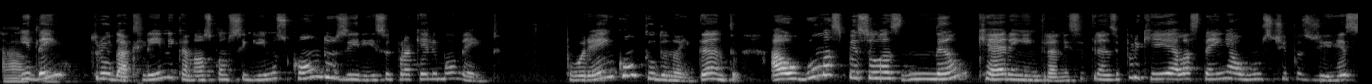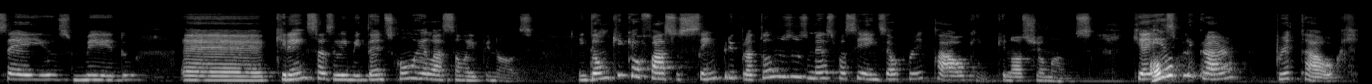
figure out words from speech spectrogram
Ah, e okay. dentro da clínica, nós conseguimos conduzir isso para aquele momento. Porém, contudo, no entanto, algumas pessoas não querem entrar nesse transe porque elas têm alguns tipos de receios, medo, é, crenças limitantes com relação à hipnose. Então, o que, que eu faço sempre para todos os meus pacientes é o pre-talking, que nós chamamos, que é Como? explicar pre-talk.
